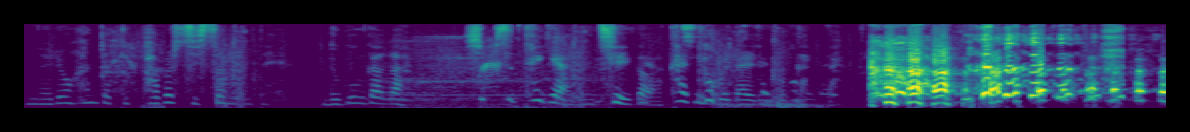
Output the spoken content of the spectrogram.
내룡 한대더 박을 수 있었는데 누군가가 10스택이 아닌 지가 칼톱을 날린 것 같다.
